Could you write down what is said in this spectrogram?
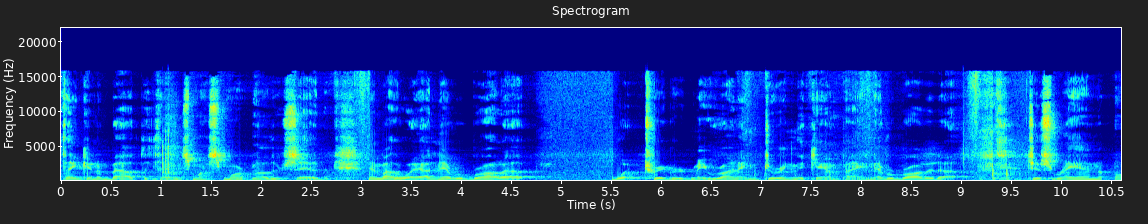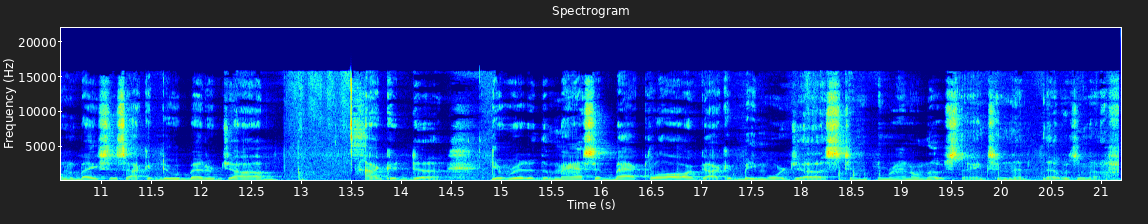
thinking about the things my smart mother said. And by the way, I never brought up what triggered me running during the campaign. Never brought it up. Just ran on the basis I could do a better job. I could uh, get rid of the massive backlog. I could be more just and ran on those things, and that, that was enough.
